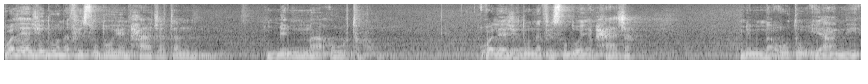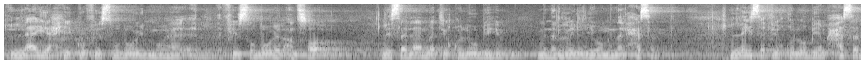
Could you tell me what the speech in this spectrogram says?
ولا يجدون في صدورهم حاجة مما أوتوا. ولا يجدون في صدورهم حاجة مما أوتوا يعني لا يحيك في صدور المها... في صدور الأنصار لسلامة قلوبهم من الغل ومن الحسد. ليس في قلوبهم حسد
